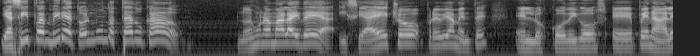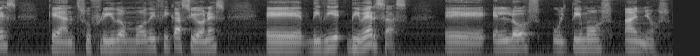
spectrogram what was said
Y así pues mire, todo el mundo está educado. No es una mala idea y se ha hecho previamente en los códigos penales que han sufrido modificaciones eh, diversas eh, en los últimos años.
